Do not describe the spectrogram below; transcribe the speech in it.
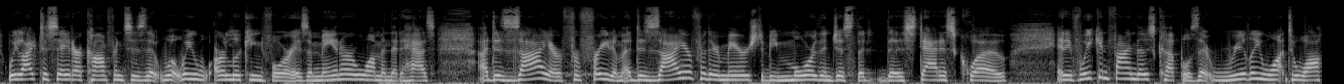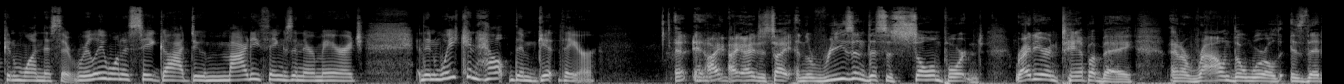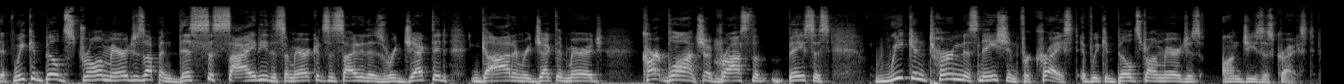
We like to say at our conferences that what we are looking for is a man or a woman that has a desire for freedom, a desire for their marriage to be more than just the, the status quo. And if we can find those couples that really want to walk in oneness, that really want to see God do mighty things in their marriage, then we can help them get there. And, and I, I, I just tell you, and the reason this is so important right here in Tampa Bay and around the world is that if we could build strong marriages up in this society, this American society that has rejected God and rejected marriage, carte blanche mm-hmm. across the basis, we can turn this nation for Christ if we could build strong marriages on Jesus Christ.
